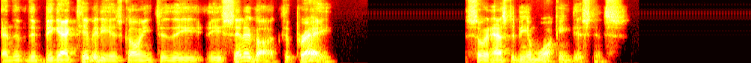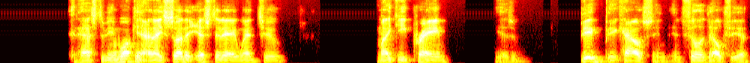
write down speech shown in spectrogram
and the, the big activity is going to the, the synagogue to pray. So it has to be in walking distance. It has to be in walking. And I saw that yesterday. I went to Mikey Prame. He has a big, big house in, in Philadelphia.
